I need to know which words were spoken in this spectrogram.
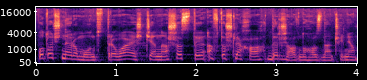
Поточний ремонт триває ще на шести автошляхах державного значення.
